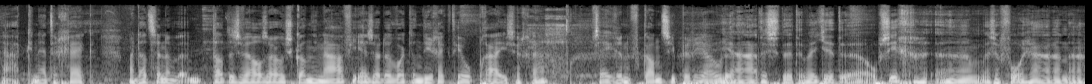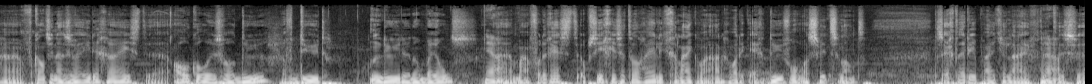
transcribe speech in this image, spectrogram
Ja, knettergek. Maar dat, zijn, dat is wel zo, Scandinavië en zo, dat wordt dan direct heel prijzig, hè? Zeker in de vakantieperiode. Ja, het is, het, weet je, het, uh, op zich, uh, we zijn vorig jaar naar uh, vakantie naar Zweden geweest. alcohol is wel duur, of duurder, duurder dan bij ons. Ja. maar voor de rest, op zich is het wel redelijk gelijkwaardig. Wat ik echt duur vond was Zwitserland. Dat is echt een rip uit je lijf. Dat is uh,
